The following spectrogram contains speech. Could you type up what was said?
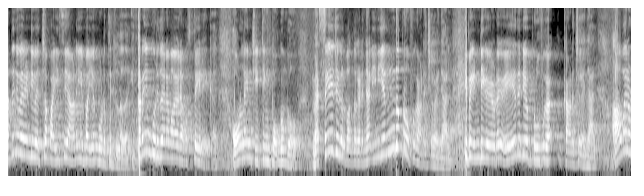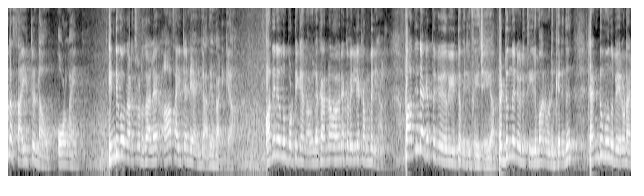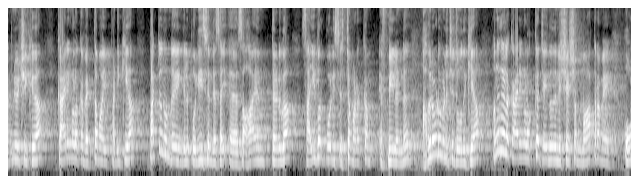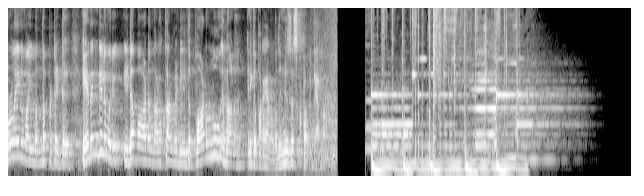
അതിനു വേണ്ടി വെച്ച പൈസയാണ് ഈ പയ്യൻ കൊടുത്തിട്ടുള്ളത്. ഇത്രയും ഗുരുതരമായ ഒരു അവസ്ഥയിലേക്ക് ഓൺലൈൻ ചീറ്റിംഗ് പോകുമ്പോൾ മെസ്സേജുകൾ വന്നു കഴിഞ്ഞാൽ ഇനി എന്ത് പ്രൂഫ് കാണിച്ചു കഴിഞ്ഞാൽ? ഇപ്പൊ ഇൻഡിഗോയുടെ ഏതിന്റെയോ പ്രൂഫ് കാണിച്ചു കഴിഞ്ഞാൽ അവരുടെ സൈറ്റ് ഉണ്ടാവും ഓൺലൈൻ ഇൻഡിഗോ നടച്ചു കൊടുത്താൽ ആ സൈറ്റ് തന്നെയായിരിക്കും ആദ്യം കാണിക്കുക. അതിനെ ഒന്നും പൊട്ടിക്കാനാവില്ല. കാരണം അവരൊക്കെ വലിയ കമ്പനിയാണ്. അപ്പൊ അതിന്റെ അകത്ത് കയറിയിട്ട് വെരിഫൈ ചെയ്യുക. പെട്ടെന്ന് തന്നെ ഒരു തീരുമാനം എടുക്കരുത്. രണ്ട് മൂന്ന് പേരോട് അന്വേഷിക്കുക. കാര്യങ്ങളൊക്കെ വ്യക്തമായി പഠിക്കുക. പറ്റുന്നുണ്ട് എങ്കിൽ പോലീസിന്റെ സഹായം തേടുക. സൈബർ പോലീസ് സിസ്റ്റം അടക്കം എഫ് ബിയിലുണ്ട്. അവരോട് വിളിച്ച് ചോദിക്കുക. അങ്ങനെയുള്ള കാര്യങ്ങളൊക്കെ ചെയ്തതിന് ശേഷം മാത്രമേ ഓൺലൈനുമായി ബന്ധപ്പെട്ടിട്ട് ഏതെങ്കിലും ഒരു ഇടപാട് നടത്താൻ വേണ്ടിയിട്ട് പാടുള്ളൂ എന്നാണ് എനിക്ക് പറയാനുള്ളത്. News desk public Kerala.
